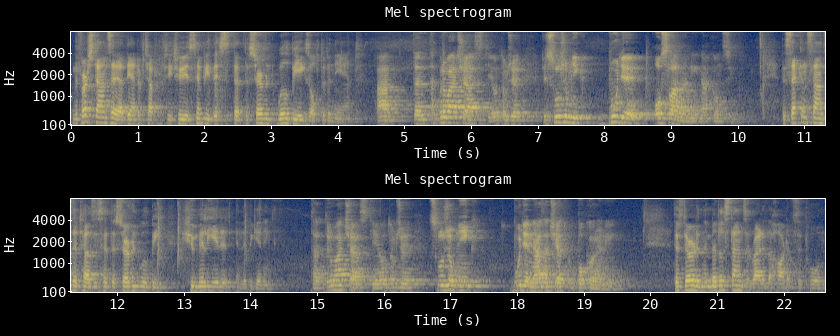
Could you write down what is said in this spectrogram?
And the first stanza at the end of chapter 52 is simply this that the servant will be exalted in the end. A ten, tá prvá časť je o tom, že, že služobník bude oslavený na konci. The second stanza tells us that the servant will be humiliated in the beginning. Tá druhá časť je o tom, že služobník bude na začiatku pokorený. The third and the middle stanza, right at the heart of the poem,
